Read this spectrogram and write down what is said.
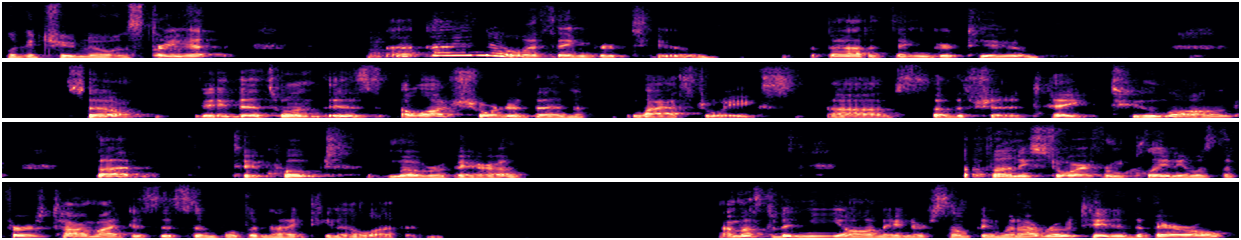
Look at you knowing stuff. I know a thing or two about a thing or two. So this one is a lot shorter than last week's, uh, so this shouldn't take too long. But to quote Mo Rivera, a funny story from cleaning was the first time I disassembled a 1911. I must have been yawning or something when I rotated the barrel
